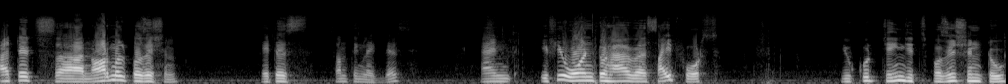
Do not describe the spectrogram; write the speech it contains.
At its uh, normal position it is something like this and if you want to have a side force you could change its position to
